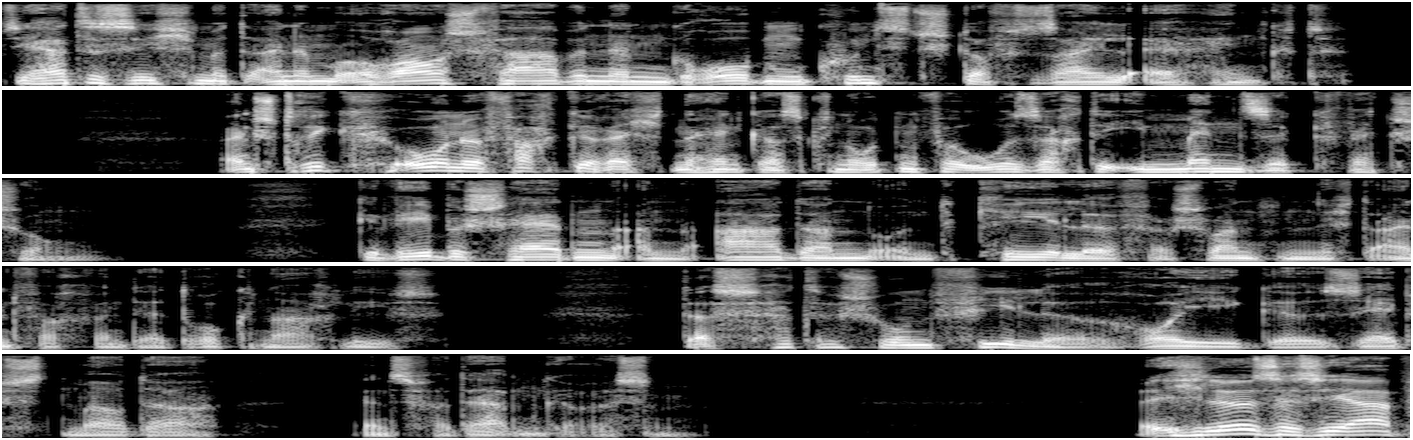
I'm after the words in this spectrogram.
Sie hatte sich mit einem orangefarbenen, groben Kunststoffseil erhängt. Ein Strick ohne fachgerechten Henkersknoten verursachte immense Quetschung. Gewebeschäden an Adern und Kehle verschwanden nicht einfach, wenn der Druck nachließ. Das hatte schon viele reuige Selbstmörder ins Verderben gerissen. Ich löse sie ab,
